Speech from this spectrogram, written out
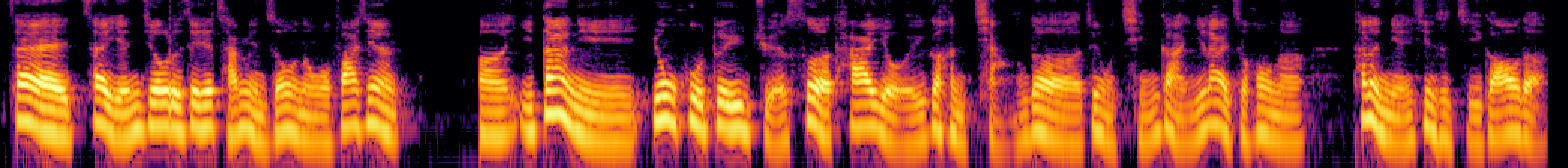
在在研究了这些产品之后呢，我发现，呃，一旦你用户对于角色他有一个很强的这种情感依赖之后呢，它的粘性是极高的。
